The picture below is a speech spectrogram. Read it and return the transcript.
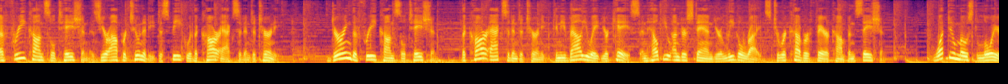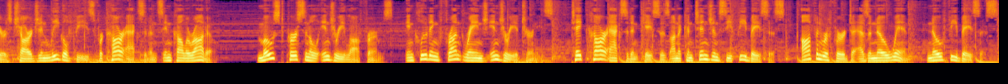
A free consultation is your opportunity to speak with a car accident attorney. During the free consultation, the car accident attorney can evaluate your case and help you understand your legal rights to recover fair compensation. What do most lawyers charge in legal fees for car accidents in Colorado? Most personal injury law firms, including front range injury attorneys, take car accident cases on a contingency fee basis, often referred to as a no win, no fee basis.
